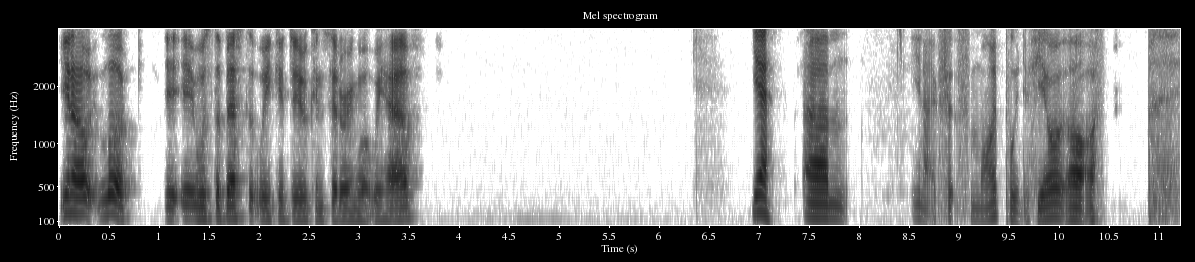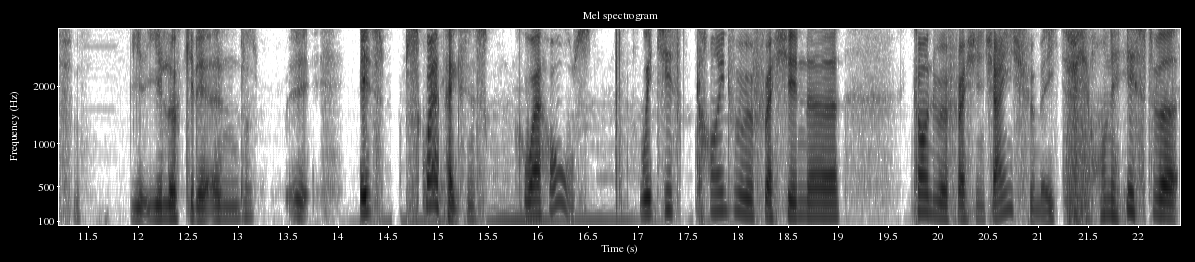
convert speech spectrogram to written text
you know, look, it, it, was the best that we could do considering what we have. Yeah, um, you know, for, from my point of view, I, I, you, you, look at it and it, it's square pegs in square holes, which is kind of a refreshing, uh, kind of a refreshing change for me, to be honest. But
